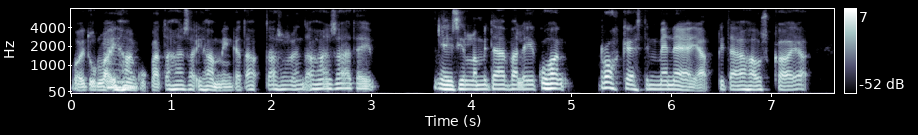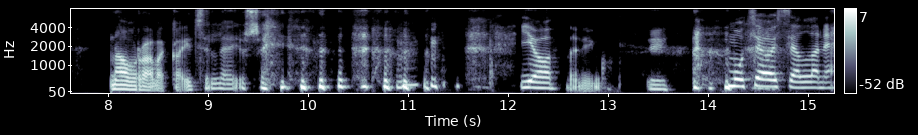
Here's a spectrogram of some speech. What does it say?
voi tulla Mm. mm. ihan kuka tahansa, ihan minkä ta- tasoisen tahansa, että ei, ei sillä mitään väliä, kunhan rohkeasti menee ja pitää hauskaa ja nauraa vaikka itselleen, jos ei. Joo, niin kuin, niin. mutta se olisi sellainen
